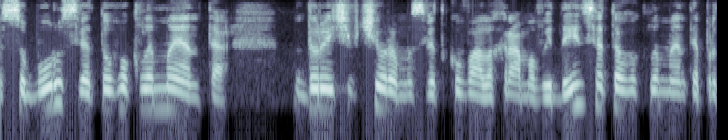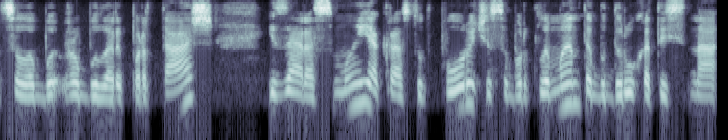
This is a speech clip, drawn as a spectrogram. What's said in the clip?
собору святого Клемента. До речі, вчора ми святкували храмовий день Святого Климента. Про це робила репортаж. І зараз ми якраз тут поруч і собор Климента буде рухатись на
